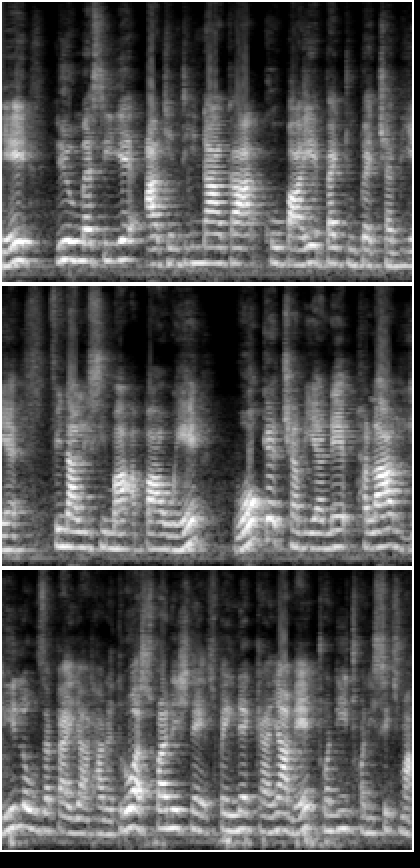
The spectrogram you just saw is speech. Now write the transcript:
ရင် Leo Messi ရဲ့ Argentina က Copa ရဲ့ back to back champion Finalissima အပါအဝင် World Cup Champion နဲ့ဖလားလေးလုံးဇက်တိုက်ရထားတယ်သူတို့က Spanish နဲ့ Spain နဲ့ခံရမယ်2026မှာ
